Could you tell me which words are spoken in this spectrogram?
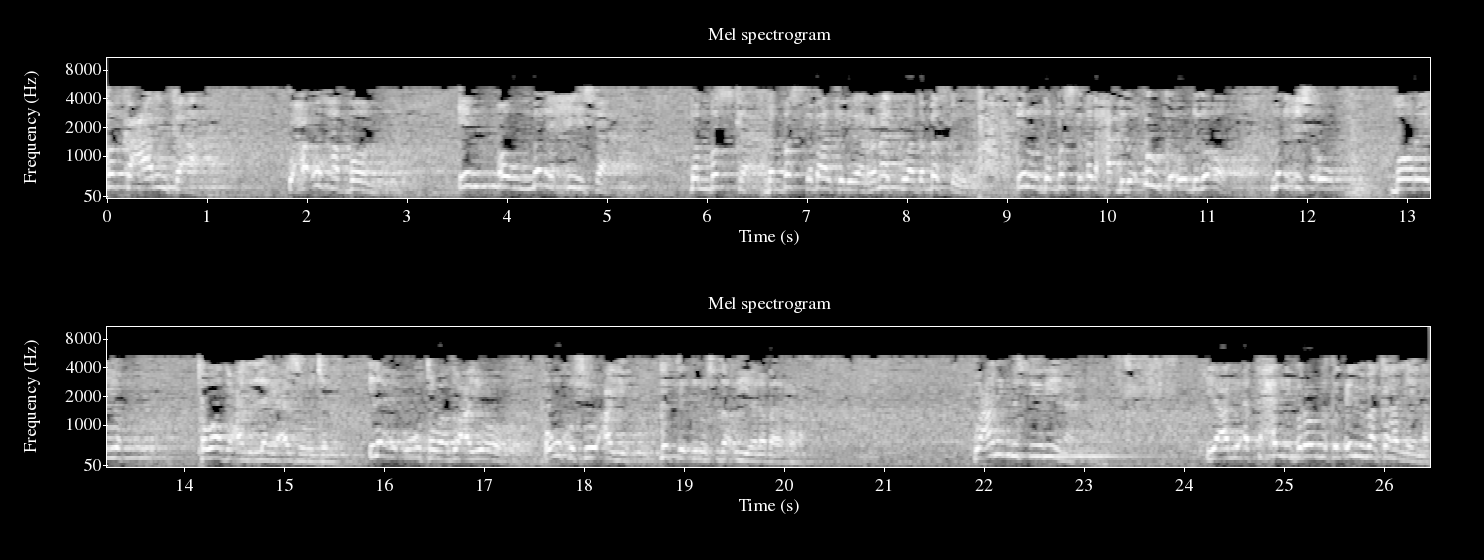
قفك عالمك وحأهبون إن أو مرحيسة dambaska dambaska baalka leeyahay ramaadku waa dambaska wey inuu dambaska madaxa dhigo dhulka uu dhigo oo madaxiisa uu booreeyo tawaaduca lillahi azza wa jalla ilaahay uu tawaaducayo oo uu khushuucayo darteed inuu sidaa u yeelo baa rabaa وعن ابن سيرين يعني التحلي برونق العلم بان كهلينا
